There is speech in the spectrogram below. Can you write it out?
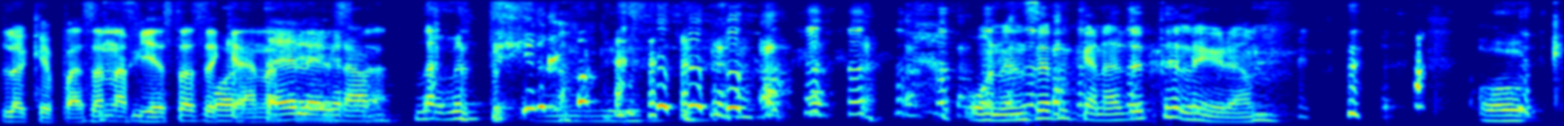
lo que pasa en la Sí, fiesta se Por queda en la fiesta. Telegram. No, mentira. Únanse a mi canal de Telegram. Ok.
